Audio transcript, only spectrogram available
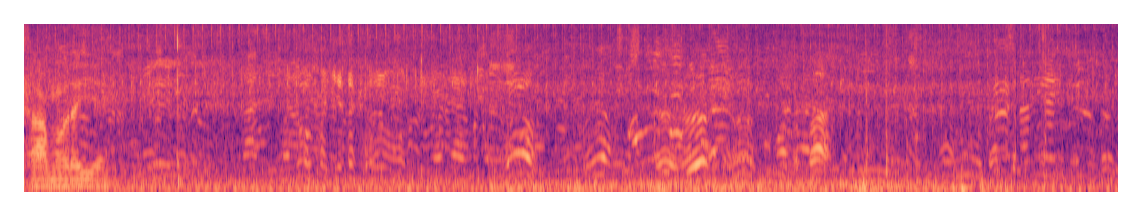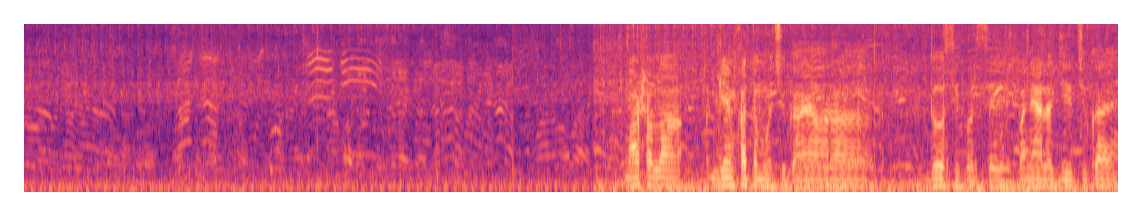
शाम हो रही है। माशाल्लाह, गेम ख़त्म हो चुका है और दो सिफर से पनियाला जीत चुका है।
